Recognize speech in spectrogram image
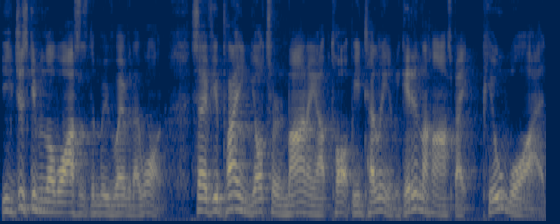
You just give them the license to move wherever they want. So if you're playing Jota and Mane up top, you're telling them get in the half space, peel wide,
